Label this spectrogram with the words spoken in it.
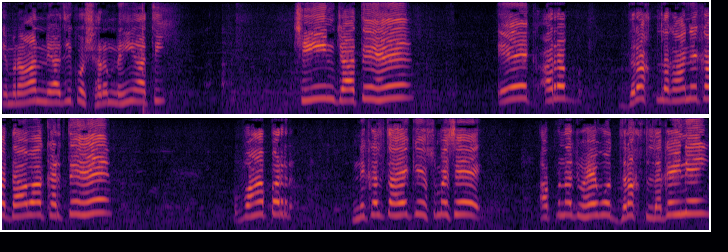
عمران نیازی کو شرم نہیں آتی۔ چین جاتے ہیں، ایک ارب درخت لگانے کا دعویٰ کرتے ہیں۔ وہاں پر نکلتا ہے کہ اس میں سے اپنا جو ہے وہ درخت لگے ہی نہیں۔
